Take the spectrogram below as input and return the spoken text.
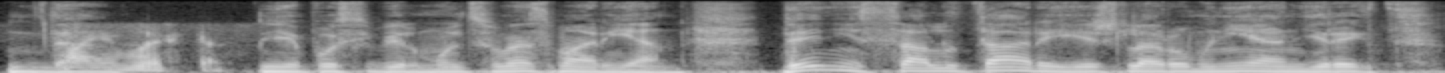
da. mai în vârstă. E posibil. Mulțumesc, Marian. Denis, salutare, ești la România în direct.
